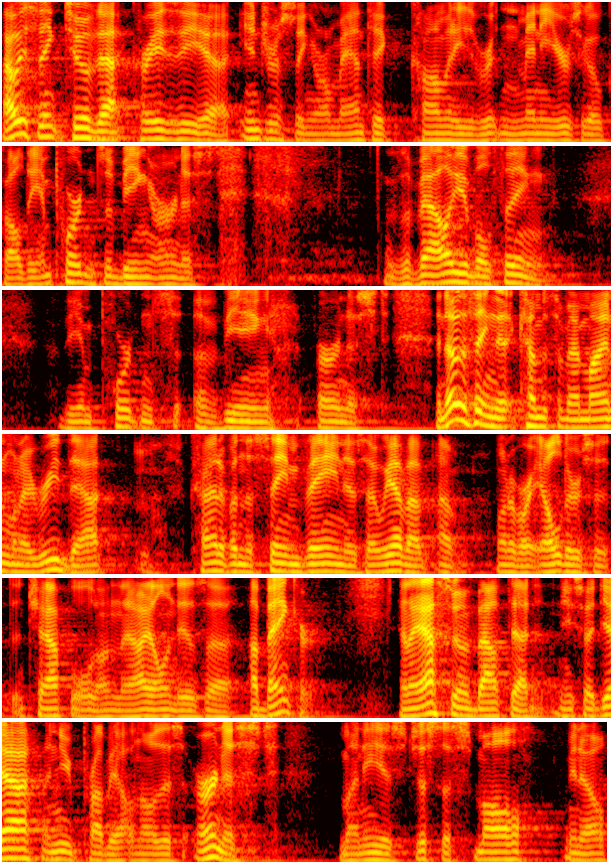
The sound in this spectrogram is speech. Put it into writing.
I always think, too, of that crazy, uh, interesting romantic comedy written many years ago called The Importance of Being Earnest. it's a valuable thing, the importance of being earnest. Another thing that comes to my mind when I read that, kind of in the same vein, is that we have a, a one of our elders at the chapel on the island is a, a banker. And I asked him about that, and he said, Yeah, and you probably all know this earnest money is just a small, you know,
